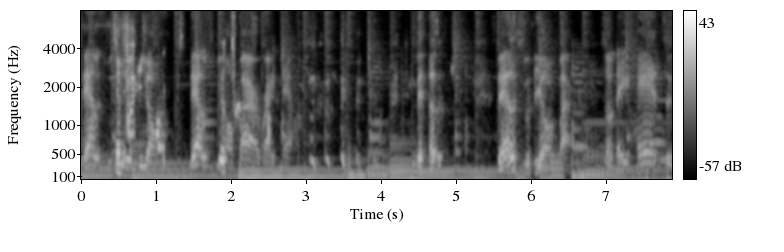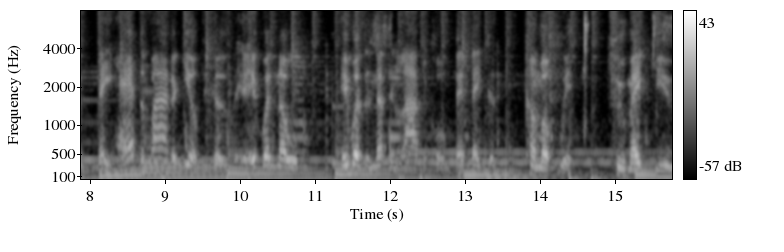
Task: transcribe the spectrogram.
Dallas would still be on Dallas be on fire right now. Dallas, Dallas would be on fire. So they had to they had to find her guilty because it wasn't no it wasn't nothing logical that they could come up with to make you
